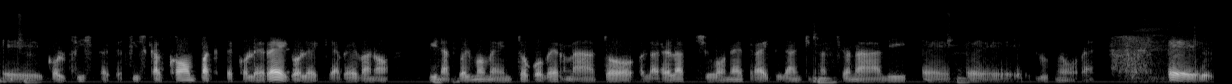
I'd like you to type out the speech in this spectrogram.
e col fiscal, fiscal compact e con le regole che avevano fino a quel momento governato la relazione tra i bilanci nazionali e, e l'Unione. E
